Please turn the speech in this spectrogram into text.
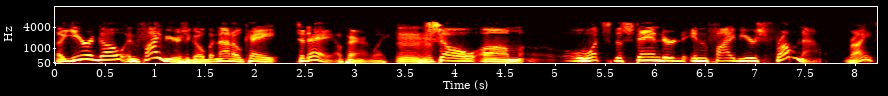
a year ago and five years ago, but not okay today, apparently. So, um, what's the standard in five years from now? Right.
